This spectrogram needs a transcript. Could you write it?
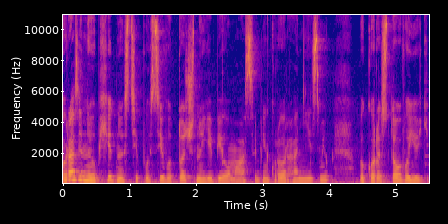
У разі необхідності посіву точної біомаси мікроорганізмів використовують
